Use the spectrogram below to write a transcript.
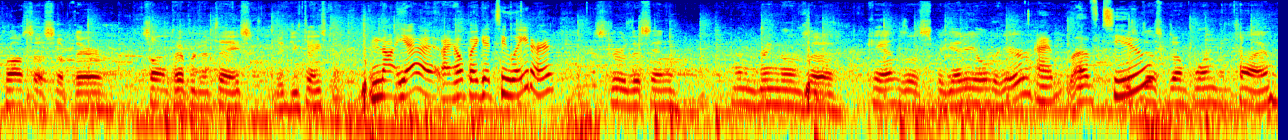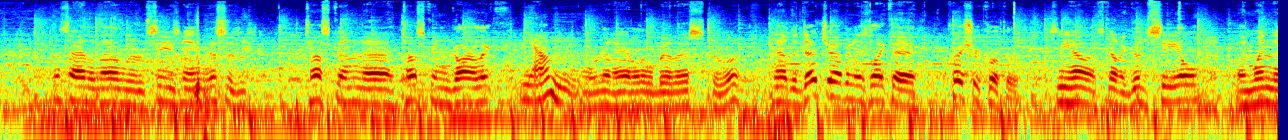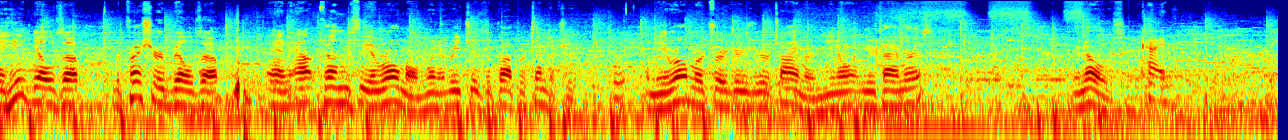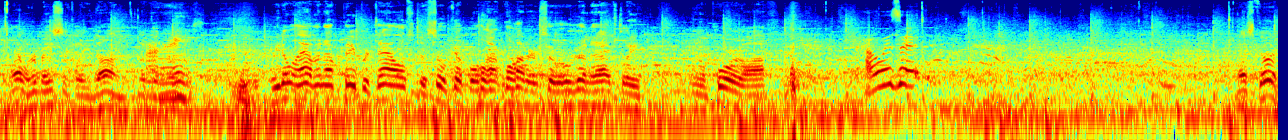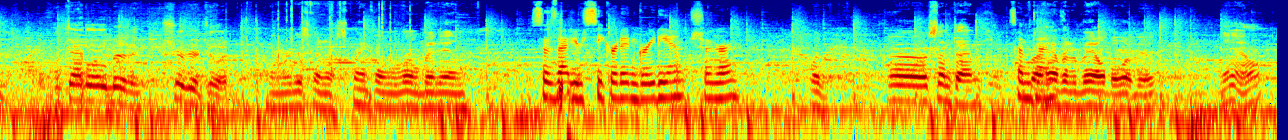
processed up there. Salt and pepper to taste. Did you taste it? Not yet. I hope I get to later. Stir this in. I'm gonna bring those uh, cans of spaghetti over here. I'd love to. Just, just dump one at a time. Let's add another seasoning. This is Tuscan uh, Tuscan garlic. Yum. We're going to add a little bit of this to it. Now the Dutch oven is like a pressure cooker. See how it's got a good seal? And when the heat builds up, the pressure builds up, and out comes the aroma when it reaches the proper temperature. And the aroma triggers your timer. You know what your timer is? Your nose. Okay. Yeah, we're basically done. All right. nose. We don't have enough paper towels to soak up all that water, so we're going to actually, you know, pour it off. How is it? That's good. Let's add a little bit of sugar to it. And we're just going to sprinkle a little bit in. So is that your secret ingredient, sugar? But, uh, sometimes. If I have it available, it is. Now,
